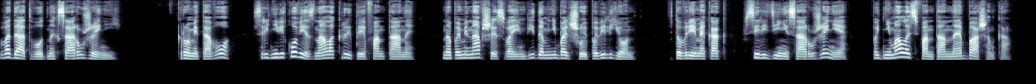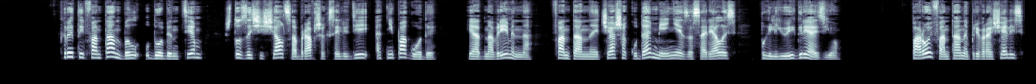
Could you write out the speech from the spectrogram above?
водоотводных сооружений. Кроме того, Средневековье знало крытые фонтаны, напоминавшие своим видом небольшой павильон, в то время как в середине сооружения поднималась фонтанная башенка. Крытый фонтан был удобен тем, что защищал собравшихся людей от непогоды, и одновременно фонтанная чаша куда менее засорялась пылью и грязью. Порой фонтаны превращались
